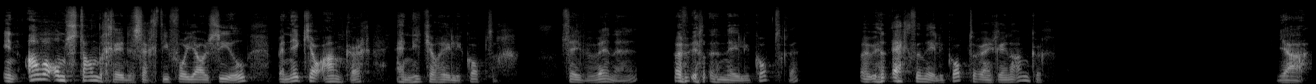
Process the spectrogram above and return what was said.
In alle omstandigheden, zegt hij, voor jouw ziel, ben ik jouw anker en niet jouw helikopter. Dat even wennen, hè? We willen een helikopter, hè? We willen echt een helikopter en geen anker. Ja,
